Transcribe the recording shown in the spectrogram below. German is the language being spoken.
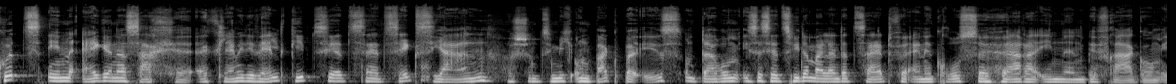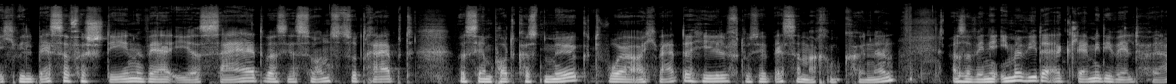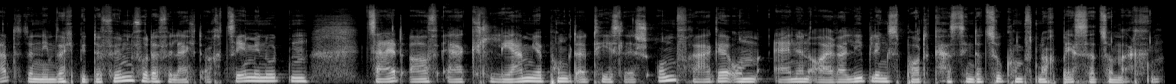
Kurz in eigener Sache. Erklär mir die Welt gibt es jetzt seit sechs Jahren, was schon ziemlich unpackbar ist. Und darum ist es jetzt wieder mal an der Zeit für eine große Hörerinnenbefragung. Ich will besser verstehen, wer ihr seid, was ihr sonst so treibt, was ihr am Podcast mögt, wo er euch weiterhilft, was wir besser machen können. Also wenn ihr immer wieder Erklär mir die Welt hört, dann nehmt euch bitte fünf oder vielleicht auch zehn Minuten Zeit auf erklärmir.at slash Umfrage, um einen eurer Lieblingspodcasts in der Zukunft noch besser zu machen.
